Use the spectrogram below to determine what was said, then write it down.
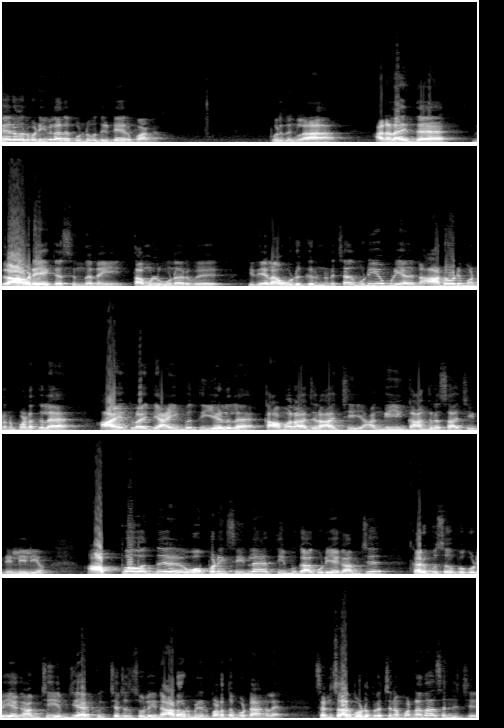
வேற ஒரு வடிவில் அதை கொண்டு வந்துக்கிட்டே இருப்பாங்க. புரியுதுங்களா அதனால் இந்த திராவிட இயக்க சிந்தனை தமிழ் உணர்வு இதையெல்லாம் ஒடுக்குன்னு நினச்சா அது முடியவே முடியாது. நாடோடி மன்னன் படத்தில் ஆயிரத்தி தொள்ளாயிரத்தி ஐம்பத்தி ஏழில் காமராஜர் ஆட்சி அங்கேயும் காங்கிரஸ் ஆட்சி டெல்லியிலையும். அப்போ வந்து ஓப்பனிங் சீனில் திமுக கொடியை காமிச்சு கருப்பு சிவப்பு கொடியை காமிச்சு எம்ஜிஆர் பிக்சர்ஸ் சொல்லி நாடோடி மன்னன் படத்தை போட்டாங்களே. சென்சார் போர்டு பிரச்சனை பண்ண தான் செஞ்சுச்சு.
